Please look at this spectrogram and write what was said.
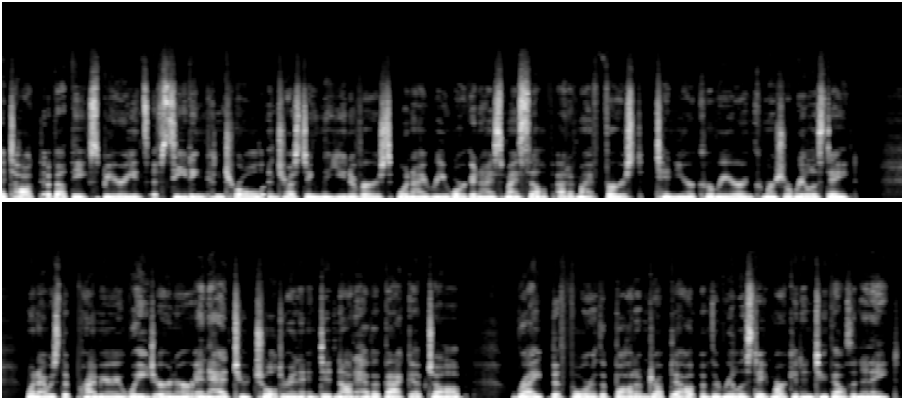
I talked about the experience of ceding control and trusting the universe when I reorganized myself out of my first 10 year career in commercial real estate, when I was the primary wage earner and had two children and did not have a backup job right before the bottom dropped out of the real estate market in 2008.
